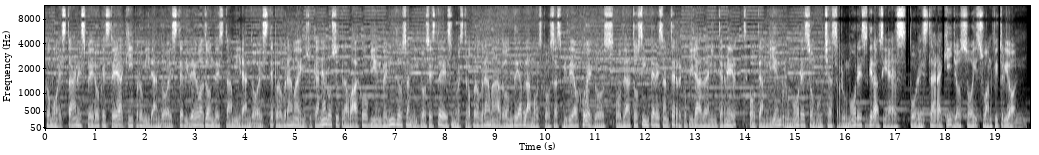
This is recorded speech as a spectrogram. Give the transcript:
¿Cómo están? Espero que esté aquí pro mirando este video a donde está mirando este programa en su canal o su trabajo. Bienvenidos amigos, este es nuestro programa a donde hablamos cosas videojuegos o datos interesantes recopilada en internet, o también rumores o muchas rumores. Gracias por estar aquí, yo soy su anfitrión.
